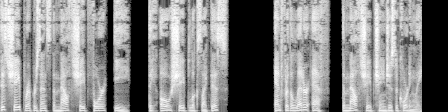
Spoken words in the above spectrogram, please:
This shape represents the mouth shape for E. The O shape looks like this. And for the letter F, the mouth shape changes accordingly.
